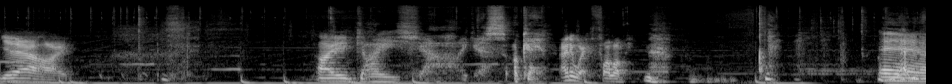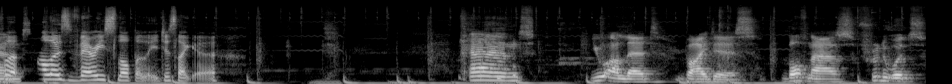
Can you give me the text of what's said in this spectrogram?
Yeah, I. I, I, yeah, I guess. Okay. Anyway, follow me. And and, follows very sloppily, just like uh and you are led by this Bovnas through the woods.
